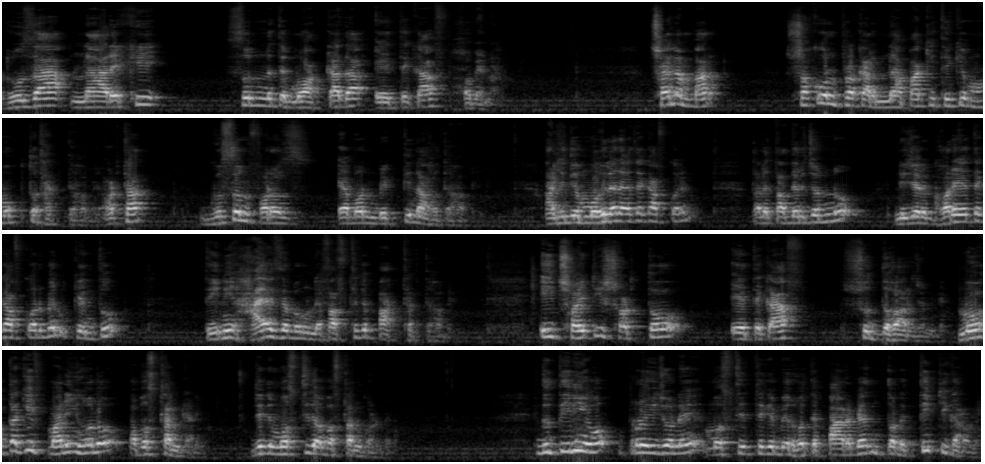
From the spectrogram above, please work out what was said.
রোজা না রেখে সুন্নতে মোয়াক্কাদা, এতেকাফ হবে না। ছয় নম্বর, সকল প্রকার নাপাকি থেকে মুক্ত থাকতে হবে। অর্থাৎ গোসল ফরজ এমন ব্যক্তি না হতে হবে। আর যদি মহিলারা এতেকাফ করেন, তাহলে তাদের জন্য নিজের ঘরে এতেকাফ করবেন, কিন্তু তিনি হায়েজ এবং নেফাস থেকে পাক থাকতে হবে। এই ছয়টি শর্ত এতেকাফ শুদ্ধ হওয়ার জন্য। মোহতাকিফ মানেই হলো অবস্থানকারী, যিনি মসজিদে অবস্থান করবেন। কিন্তু তিনিও প্রয়োজনে মসজিদ থেকে বের হতে পারবেন, তবে তিনটি কারণে।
